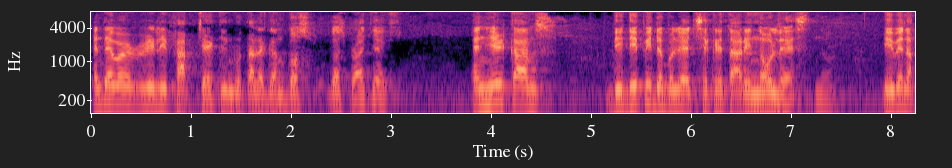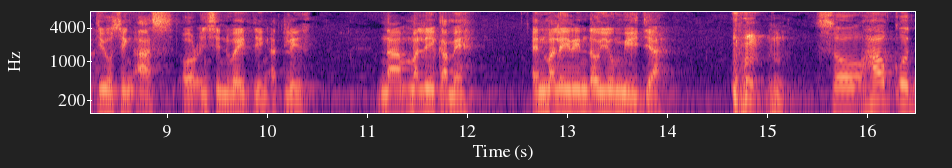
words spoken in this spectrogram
and they were really fact-checking kung talagang ghost, ghost projects. And here comes the DPWH Secretary no less, no, even accusing us or insinuating at least na mali kami and mali rin daw yung media. So how could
